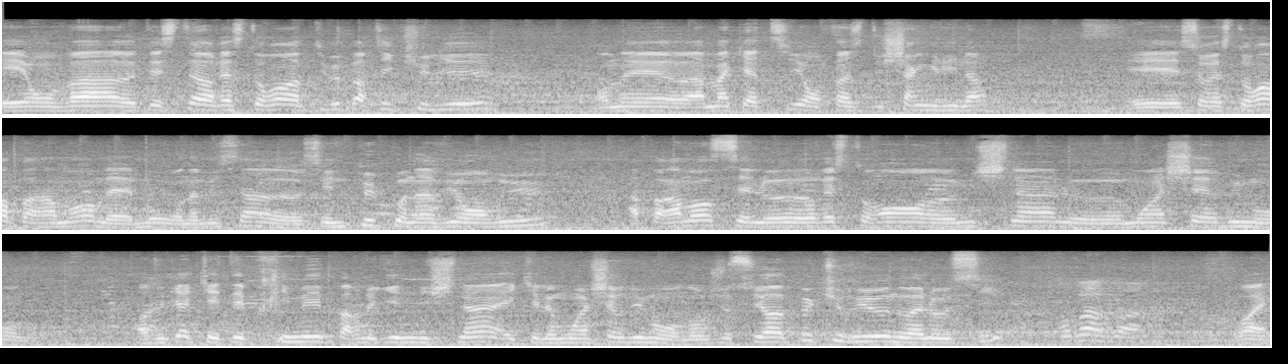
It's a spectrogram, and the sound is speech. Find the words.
et on va euh, tester un restaurant un petit peu particulier. On est euh, à Makati en face du Shangri-La. Et ce restaurant apparemment, mais bon on a vu ça, euh, c'est une pub qu'on a vue en rue. Apparemment c'est le restaurant Michelin le moins cher du monde. En tout cas qui a été primé par le guide Michelin et qui est le moins cher du monde. Donc je suis un peu curieux Noël aussi. On va voir. Ouais,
